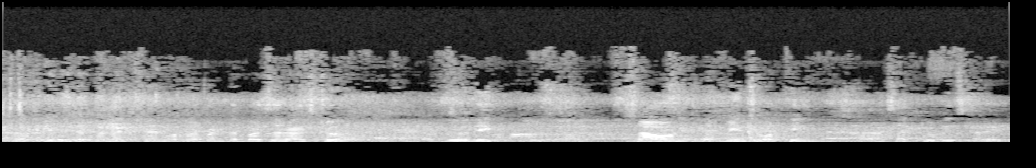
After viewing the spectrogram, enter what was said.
So during the connection, what happened? The buzzer has to do the sound. That means working uh, circuit is correct.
